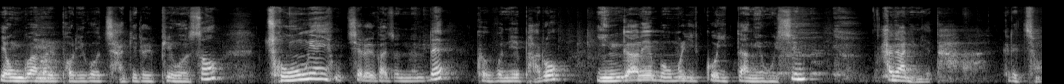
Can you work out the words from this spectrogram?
영광을 버리고 자기를 비워서 종의 형체를 가졌는데 그분이 바로 인간의 몸을 입고 이 땅에 오신 하나님이다. 그렇죠.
